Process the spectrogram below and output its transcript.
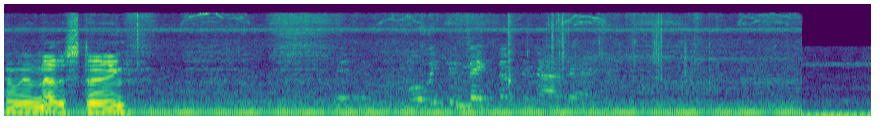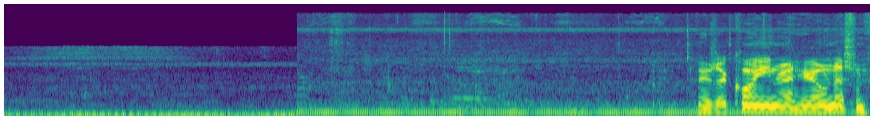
And then another sting. Well, we can make something out of that. There's our queen right here on this one.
